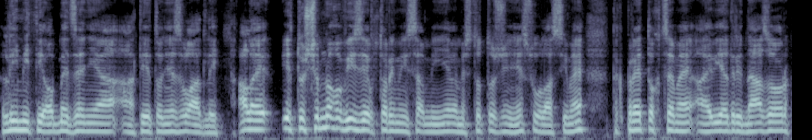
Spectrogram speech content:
limity, obmedzenia a tieto nezvládli. Ale je tu ešte mnoho víziev, ktorými sa my nevieme stotožne nesúhlasíme, tak preto chceme aj vyjadriť názor,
